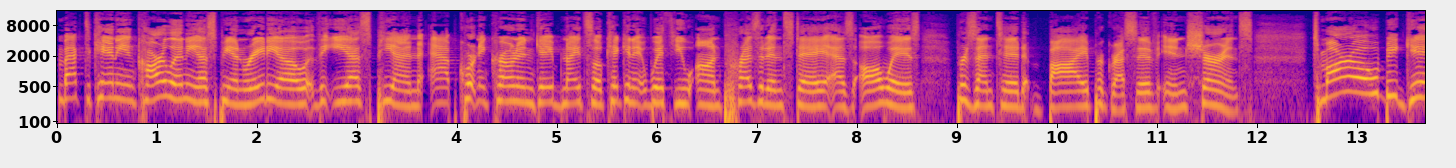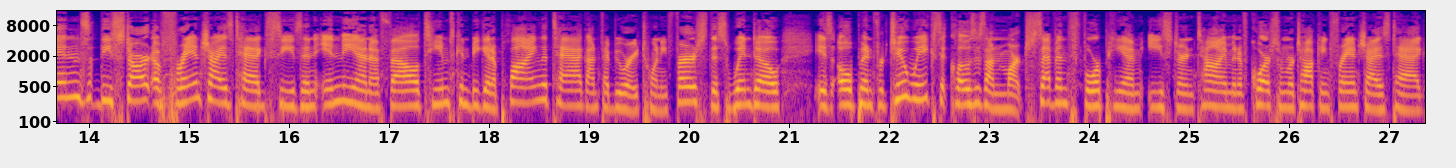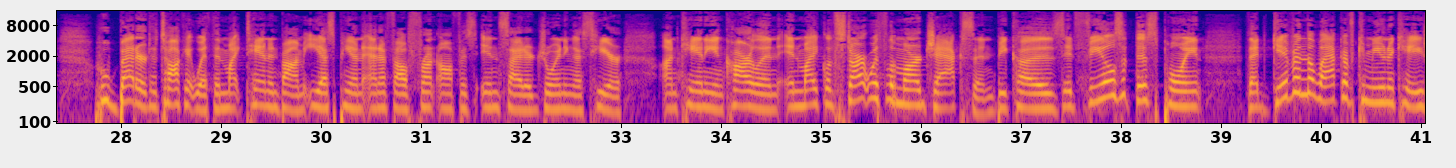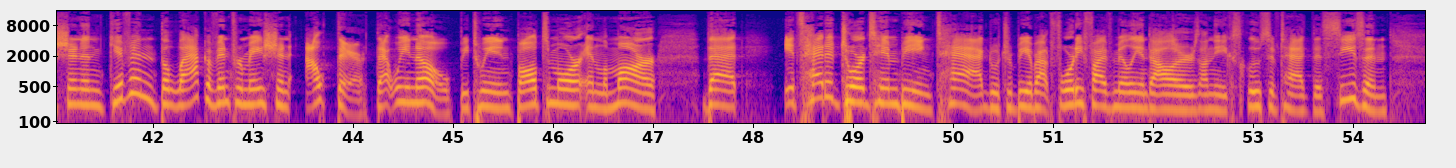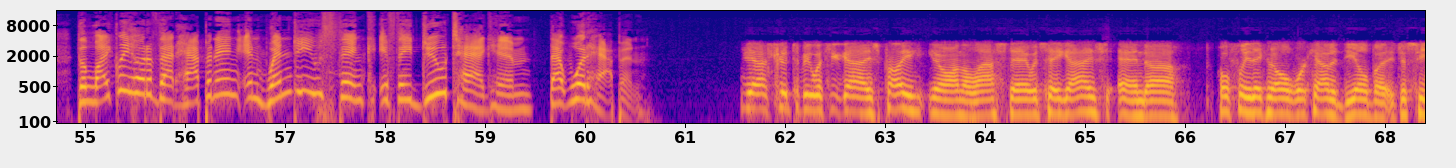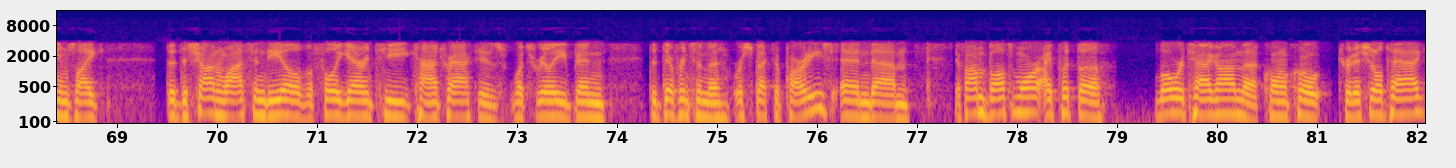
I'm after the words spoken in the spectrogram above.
Back to Canty and Carlin, ESPN Radio, the ESPN app. Courtney Cronin, Gabe Neitzel kicking it with you on President's Day, as always, presented by Progressive Insurance. Tomorrow begins the start of franchise tag season in the NFL. Teams can begin applying the tag on February 21st. This window is open for two weeks. It closes on March 7th, 4 p.m. Eastern Time. And of course, when we're talking franchise tag, who better to talk it with than Mike Tannenbaum, ESPN NFL front office insider, joining us here on Canty and Carlin. And Mike, let's start with Lamar Jackson because it feels at this point that given the lack of communication and given the lack of information out there that we know between Baltimore and Lamar, that it's headed towards him being tagged, which would be about $45 million on the exclusive tag this season. The likelihood of that happening, and when do you think, if they do tag him, that would happen? Yeah, it's good to be with you guys. Probably, you know, on the last day, I would say, guys, and uh, hopefully they can all work out a deal. But it just seems like the Deshaun Watson deal, the fully guaranteed contract, is what's really been the difference in the respective parties. And um, if I'm Baltimore, I put the lower tag on, the quote unquote traditional tag.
